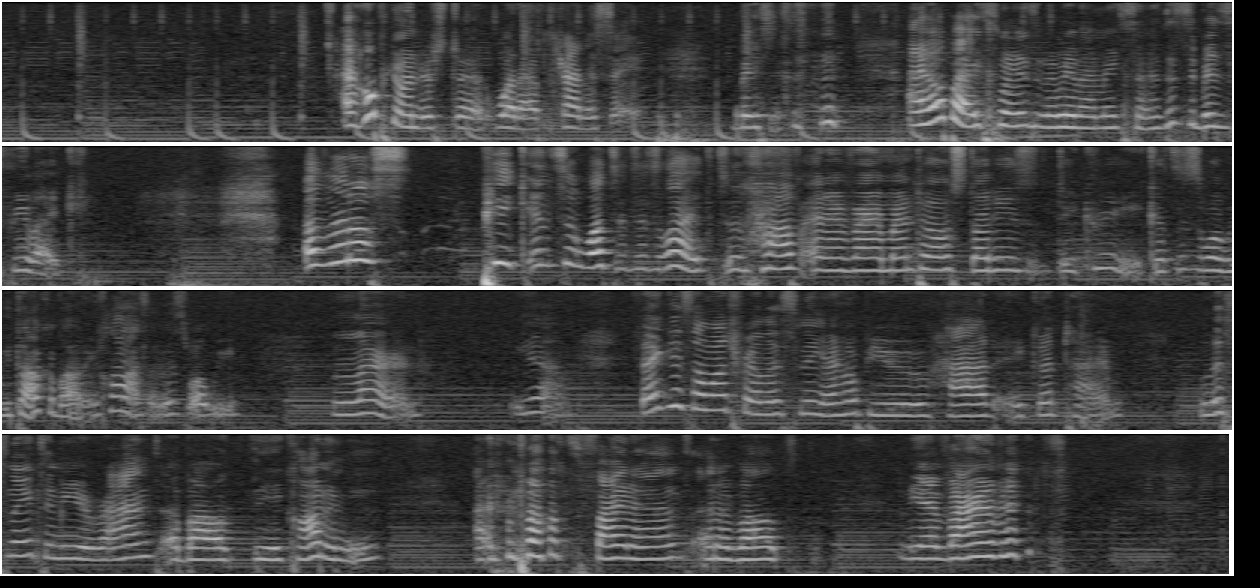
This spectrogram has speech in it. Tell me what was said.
I hope you understood what I'm trying to say, basically. I hope I explained it in a way that makes sense. This is basically like a little peek into what it is like to have an environmental studies degree because this is what we talk about in class and this is what we learn. Yeah. Thank you so much for listening. I hope you had a good time listening to me rant about the economy and about finance and about the environment.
